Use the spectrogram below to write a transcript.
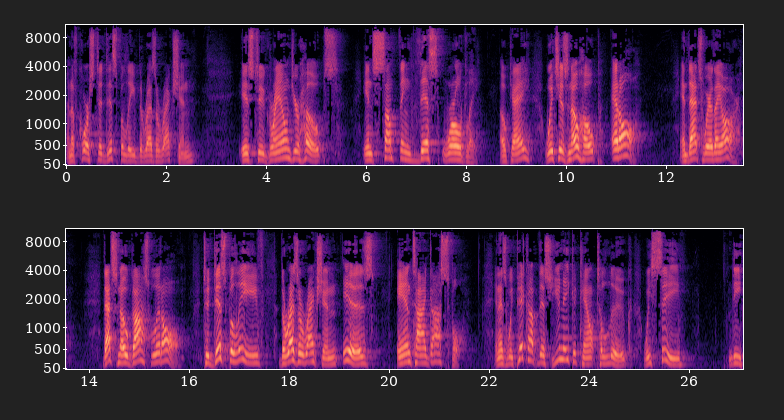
And of course, to disbelieve the resurrection is to ground your hopes in something this worldly, okay? Which is no hope at all. And that's where they are. That's no gospel at all. To disbelieve the resurrection is anti gospel. And as we pick up this unique account to Luke, we see the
